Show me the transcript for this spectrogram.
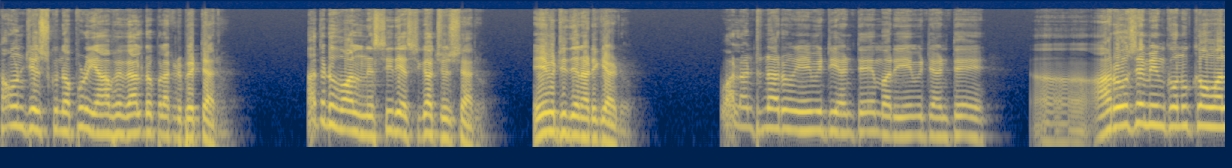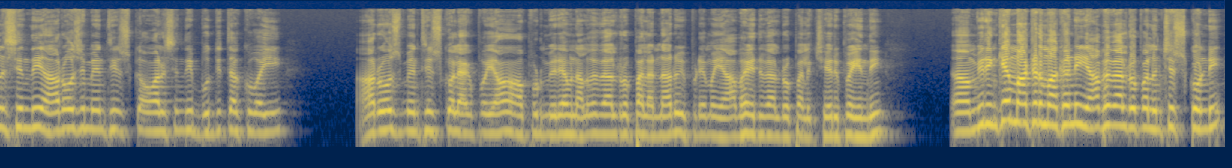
కౌంట్ చేసుకున్నప్పుడు యాభై వేల రూపాయలు అక్కడ పెట్టారు. అతడు వాళ్ళని సీరియస్గా చూశారు. ఏమిటిది అని అడిగాడు. వాళ్ళు అంటున్నారు ఏమిటి అంటే మరి ఏమిటి అంటే ఆ, ఆ రోజే మేము కొనుక్కోవాల్సింది ఆ రోజు మేము తీసుకోవాల్సింది బుద్ధి తక్కువయ్యి ఆ రోజు మేము తీసుకోలేకపోయాం. అప్పుడు మీరేమో నలభై వేల రూపాయలు అన్నారు. ఇప్పుడేమో యాభై ఐదు వేల రూపాయలకు చేరిపోయింది. మీరు ఇంకేం మాట్లాడు మాకండి. యాభై వేల రూపాయలు ఉంచేసుకోండి.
